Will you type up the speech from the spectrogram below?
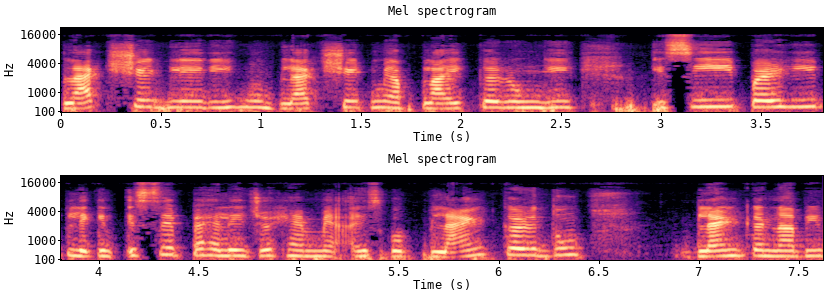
ब्लैक शेड ले रही हूँ। ब्लैक शेड में अप्लाई करूँगी इसी पर ही, लेकिन इससे पहले जो है मैं इसको ब्लेंड कर दूँ। ब्लेंड करना भी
